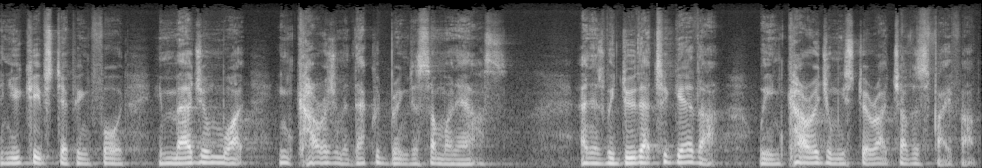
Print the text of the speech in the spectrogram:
and you keep stepping forward, imagine what encouragement that could bring to someone else. And as we do that together, we encourage and we stir each other's faith up.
